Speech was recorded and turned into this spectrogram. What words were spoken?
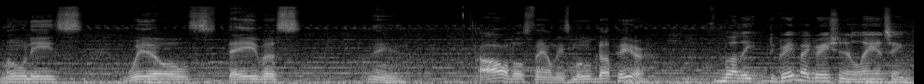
Moonies, Wills, Davis. I mean, all those families moved up here. Well, the, the Great Migration in Lansing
